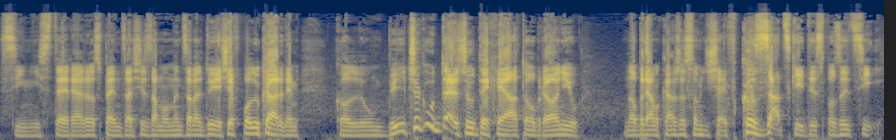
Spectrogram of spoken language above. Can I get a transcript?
Sinistera rozpędza się, za moment zamelduje się w polu karnym. Kolumbijczyk uderzył, De Gea to obronił. No bramkarze są dzisiaj w kozackiej dyspozycji.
